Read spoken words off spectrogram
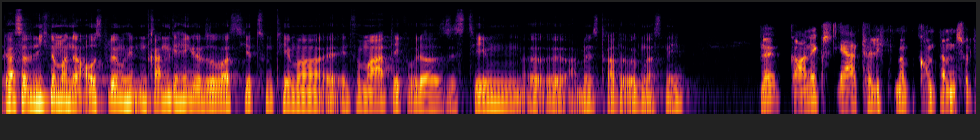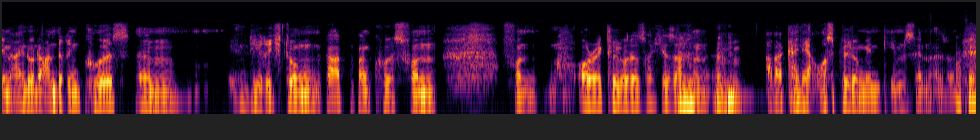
Du hast also nicht nochmal eine Ausbildung hinten dran gehängt oder sowas hier zum Thema äh, Informatik oder Systemadministrator, äh, irgendwas? Nee. Ne, gar nichts. Ja, natürlich, man bekommt dann so den einen oder anderen Kurs, ähm, in die Richtung Datenbankkurs von, von Oracle oder solche Sachen, mhm. ähm, mhm. aber keine Ausbildung in dem Sinn. Also okay.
